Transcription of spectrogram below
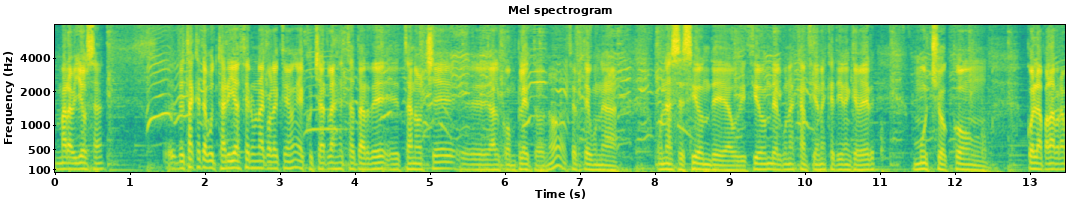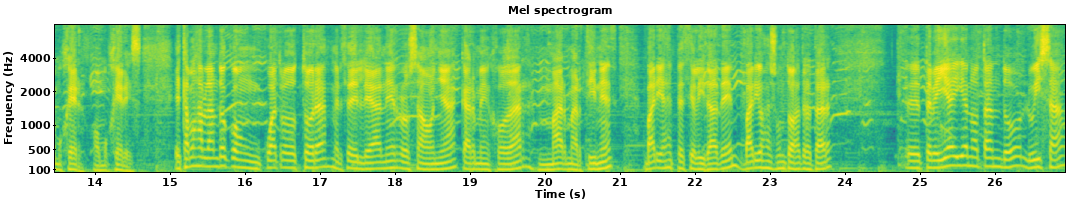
maravillosas eh, de estas que te gustaría hacer una colección, escucharlas esta tarde, esta noche eh, al completo, ¿no? Hacerte una, una sesión de audición de algunas canciones que tienen que ver mucho con, con la palabra mujer o mujeres. Estamos hablando con cuatro doctoras, Mercedes Leanes, Rosa Oña, Carmen Jodar, Mar Martínez, varias especialidades, varios asuntos a tratar. Eh, te veía ahí anotando, Luisa,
